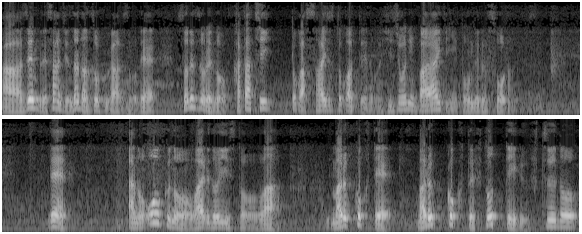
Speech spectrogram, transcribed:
あ全部で37の属があるそうでそれぞれの形とかサイズとかっていうのが非常にバラエティに富んでるそうなんです。であの多くのワイルドイーストは丸っこくて丸っこくて太っている普通の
